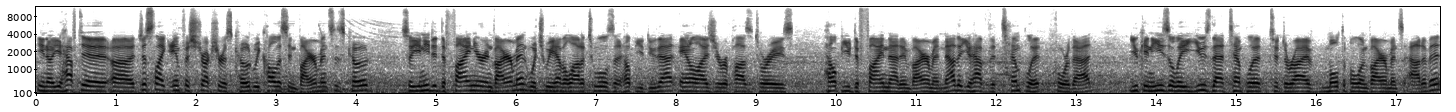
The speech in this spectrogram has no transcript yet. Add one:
you know, you have to, uh, just like infrastructure as code, we call this environments as code. So you need to define your environment, which we have a lot of tools that help you do that, analyze your repositories, help you define that environment. Now that you have the template for that, you can easily use that template to derive multiple environments out of it.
